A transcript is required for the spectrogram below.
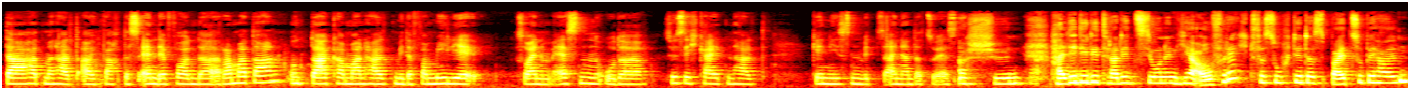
da hat man halt einfach das Ende von der Ramadan. Und da kann man halt mit der Familie so einem Essen oder Süßigkeiten halt genießen, miteinander zu essen. Ach, schön. Haltet ihr die Traditionen hier aufrecht? Versucht ihr das beizubehalten?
